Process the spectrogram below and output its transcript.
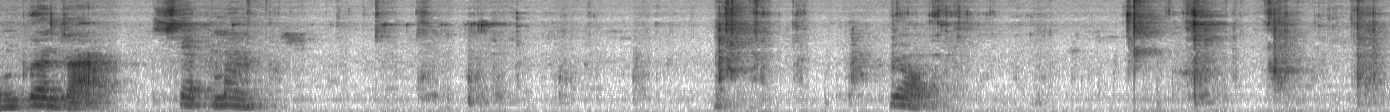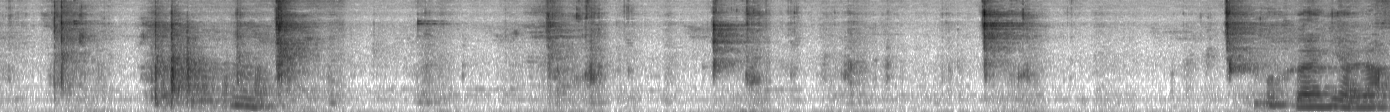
ผมเพื่อนจะแซ่บมากยอดอืมมะเขือเหี่ยวแล้ว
